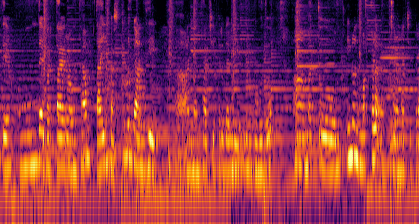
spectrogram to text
ಮತ್ತು ಮುಂದೆ ಬರ್ತಾ ಇರೋವಂಥ ತಾಯಿ ಕಸ್ತೂರ್ ಗಾಂಧಿ ಅನ್ನುವಂಥ ಚಿತ್ರದಲ್ಲಿ ಇರಬಹುದು. ಮತ್ತು ಇನ್ನೊಂದು ಮಕ್ಕಳ ಚಲನಚಿತ್ರ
